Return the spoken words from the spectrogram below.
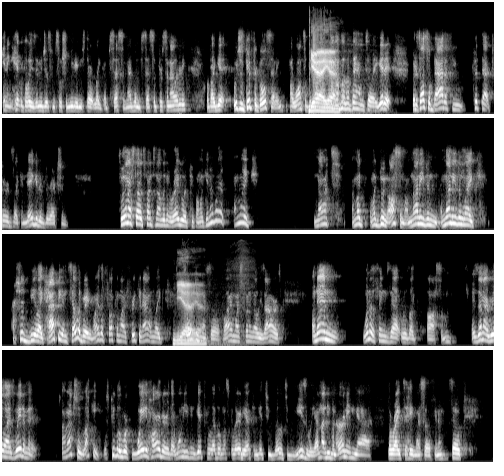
getting hit with all these images from social media and you start like obsessing. I have an obsessive personality. Or if I get, which is good for goal setting. If I want something, Yeah, bam, yeah. bam, bam, bam, bam, until I get it. But it's also bad if you put that towards like a negative direction. So then I started spending time looking at regular people. I'm like, you know what? I'm like not. I'm like I'm like doing awesome. I'm not even. I'm not even like. I should be like happy and celebrating. Why the fuck am I freaking out and like Yeah, yeah. myself? Why am I spending all these hours? And then one of the things that was like awesome is then I realized, wait a minute, I'm actually lucky. There's people that work way harder that won't even get to the level of muscularity I can get to relatively easily. I'm not even earning uh, the right to hate myself, you know. So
